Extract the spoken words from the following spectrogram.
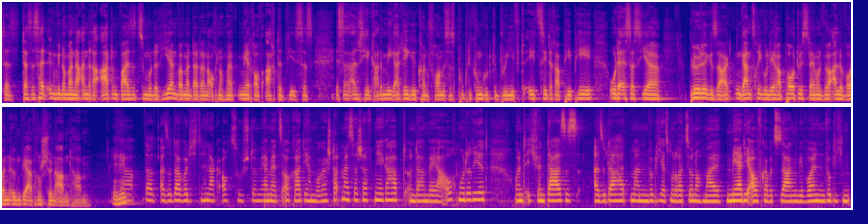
das, das ist halt irgendwie nochmal eine andere Art und Weise zu moderieren, weil man da dann auch nochmal mehr drauf achtet, wie ist das, ist das alles hier gerade mega regelkonform, ist das Publikum gut gebrieft, etc. pp. Oder ist das hier, blöde gesagt, ein ganz regulärer Poetry Slam und wir alle wollen irgendwie einfach einen schönen Abend haben. Mhm. Ja, da, also da würde ich Hinak auch zustimmen. Wir haben jetzt auch gerade die Hamburger Stadtmeisterschaften hier gehabt und da haben wir ja auch moderiert. Und ich finde, da ist es also da hat man wirklich als Moderation noch mal mehr die Aufgabe zu sagen, wir wollen wirklich einen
